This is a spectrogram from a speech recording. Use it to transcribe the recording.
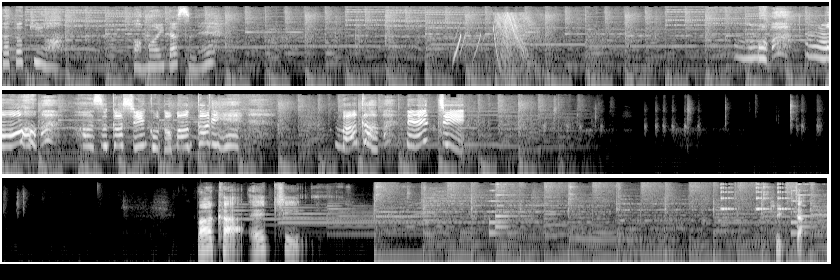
た時を思い出すね。もう恥ずかしいことばっかり。バカエッチ。バカエッチ。できた。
